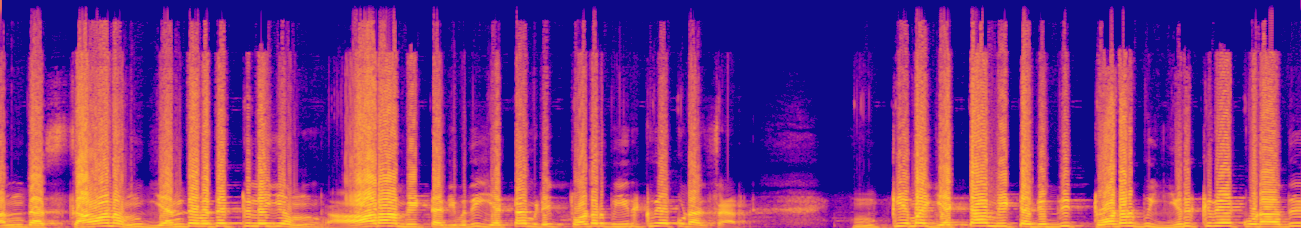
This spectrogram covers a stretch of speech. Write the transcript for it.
அந்த ஸ்தானம் எந்த விதத்திலையும் ஆறாம் வீட்டு அதிபதி எட்டாம் வீட்டை தொடர்பு இருக்கவே கூடாது சார். முக்கியமாக எட்டாம் வீட்டு அதிபதி தொடர்பு இருக்கவே கூடாது.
